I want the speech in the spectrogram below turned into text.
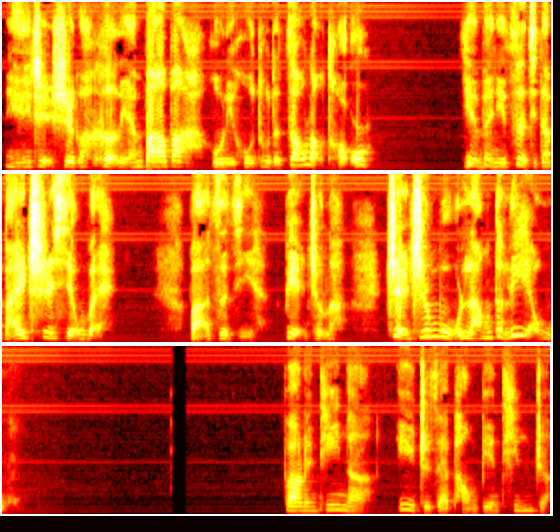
你只是个可怜巴巴、糊里糊涂的糟老头因为你自己的白痴行为，把自己变成了这只母狼的猎物。瓦伦蒂娜一直在旁边听着，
